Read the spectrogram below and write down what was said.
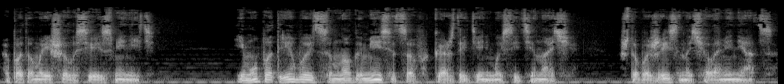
а потом решил все изменить, ему потребуется много месяцев каждый день мыслить иначе, чтобы жизнь начала меняться.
